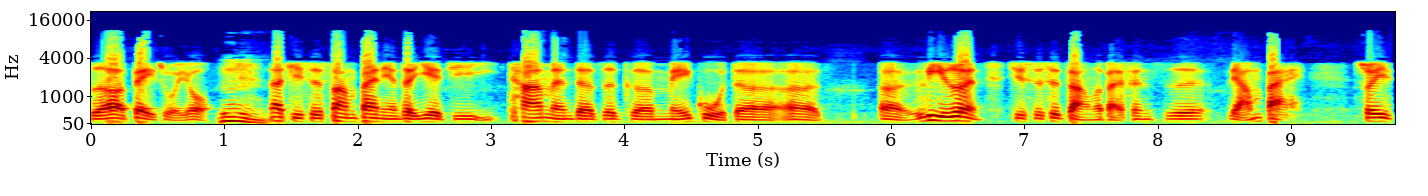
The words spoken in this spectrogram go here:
十二倍左右。嗯，那其实上半年的业绩，他们的这个每股的呃呃利润其实是涨了百分之两百，所以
